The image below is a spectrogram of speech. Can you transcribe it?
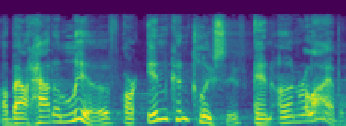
about how to live are inconclusive and unreliable.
